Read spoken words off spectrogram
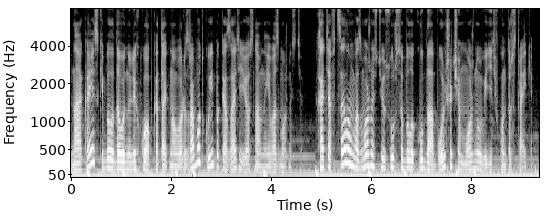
На АКС было довольно легко обкатать новую разработку и показать ее основные возможности. Хотя в целом возможностей у Сурса было куда больше, чем можно увидеть в Counter-Strike.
